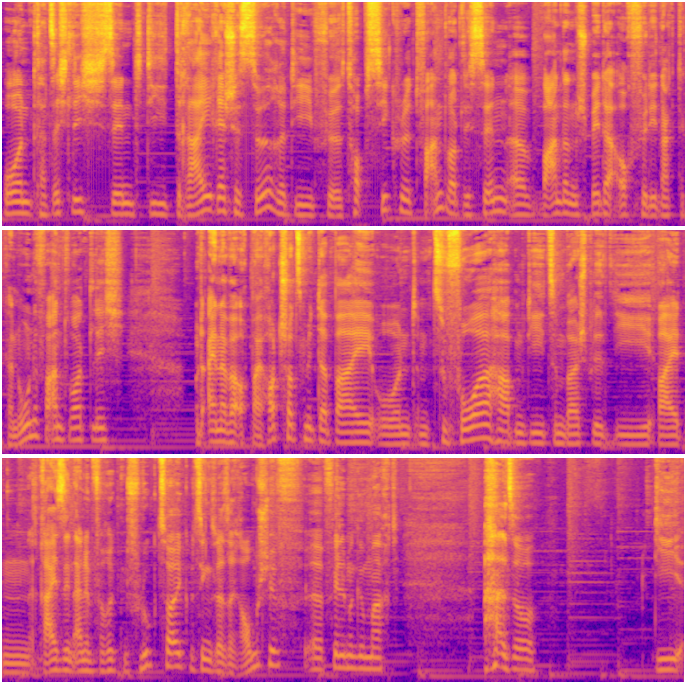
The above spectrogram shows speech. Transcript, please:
Und tatsächlich sind die drei Regisseure, die für Top Secret verantwortlich sind, äh, waren dann später auch für die Nackte Kanone verantwortlich. Und einer war auch bei Hotshots mit dabei. Und ähm, zuvor haben die zum Beispiel die beiden Reise in einem verrückten Flugzeug bzw. Raumschiff äh, gemacht. Also, die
